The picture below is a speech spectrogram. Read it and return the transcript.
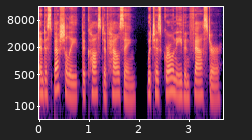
and especially the cost of housing, which has grown even faster.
